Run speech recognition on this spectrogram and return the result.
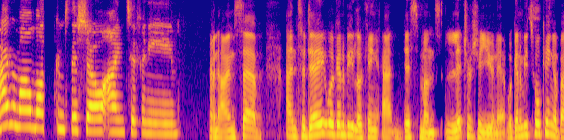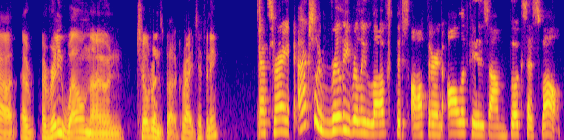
Hi, everyone. Welcome to the show. I'm Tiffany. And I'm Seb. And today we're going to be looking at this month's literature unit. We're going to be talking about a, a really well known children's book, right, Tiffany? That's right. I actually really, really love this author and all of his um, books as well.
